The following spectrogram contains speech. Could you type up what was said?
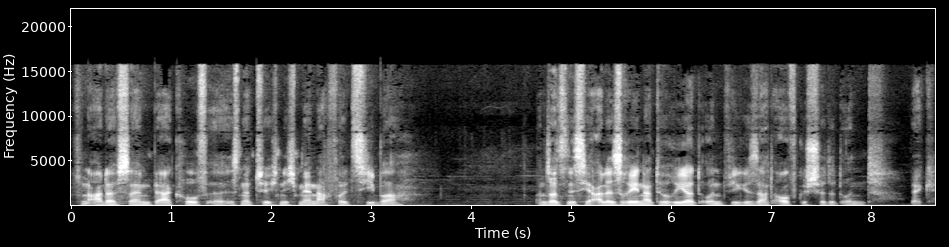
von Adolf seinem Berghof äh, ist natürlich nicht mehr nachvollziehbar. Ansonsten ist hier alles renaturiert und wie gesagt aufgeschüttet und weg.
